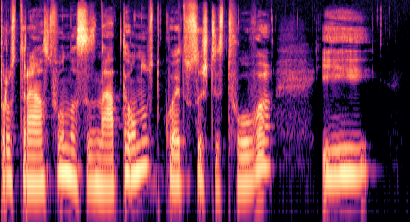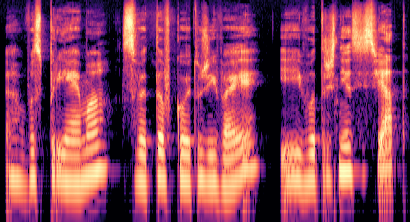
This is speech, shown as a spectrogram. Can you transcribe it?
пространство на съзнателност, което съществува и възприема света, в който живее и вътрешния си свят.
